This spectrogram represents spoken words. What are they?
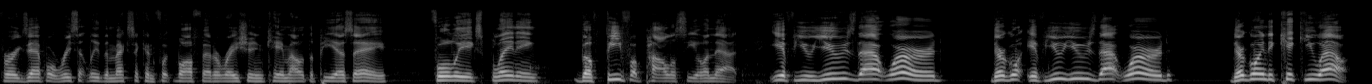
for example, recently the Mexican Football Federation came out with the PSA fully explaining the FIFA policy on that. If you use that word, they're going if you use that word, they're going to kick you out.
